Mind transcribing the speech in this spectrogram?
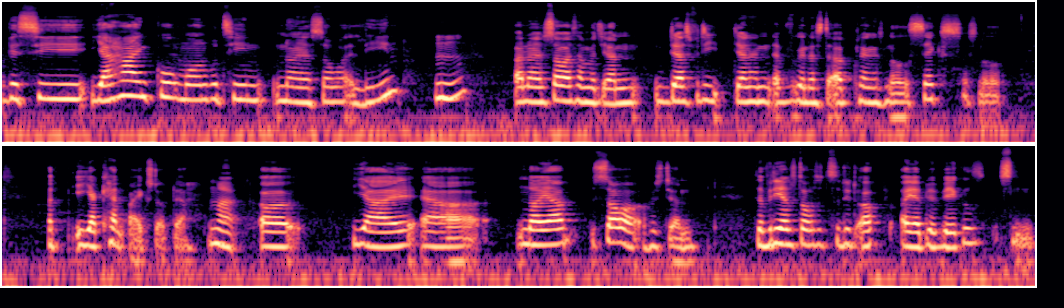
vil sige, jeg har en god morgenrutine, når jeg sover alene. Mm. Og når jeg sover sammen med John, det er også fordi, John han er begyndt at stå op klokken sådan noget 6 og sådan noget. Og jeg kan bare ikke stoppe der. Nej. Og jeg er, når jeg sover hos John, så fordi han står så tidligt op, og jeg bliver vækket sådan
